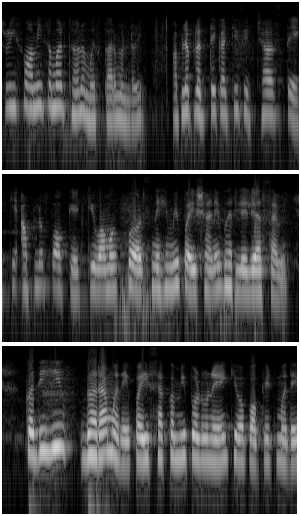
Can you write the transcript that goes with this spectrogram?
श्री स्वामी समर्थ नमस्कार मंडळी. आपल्या प्रत्येकाचीच इच्छा असते की आपलं पॉकेट किंवा मग पर्स नेहमी पैशाने भरलेली असावी. कधीही घरामध्ये पैसा कमी पडू नये किंवा पॉकेटमध्ये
